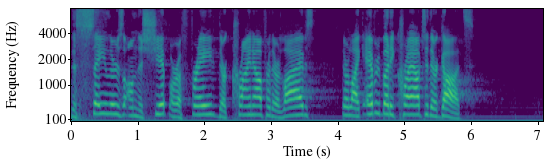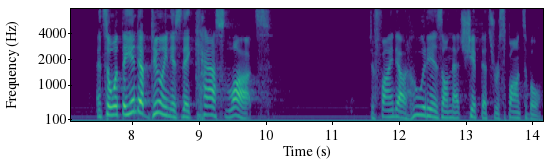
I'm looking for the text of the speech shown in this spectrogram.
The sailors on the ship are afraid. They're crying out for their lives. They're like, everybody cry out to their gods. And so what they end up doing is they cast lots to find out who it is on that ship that's responsible.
